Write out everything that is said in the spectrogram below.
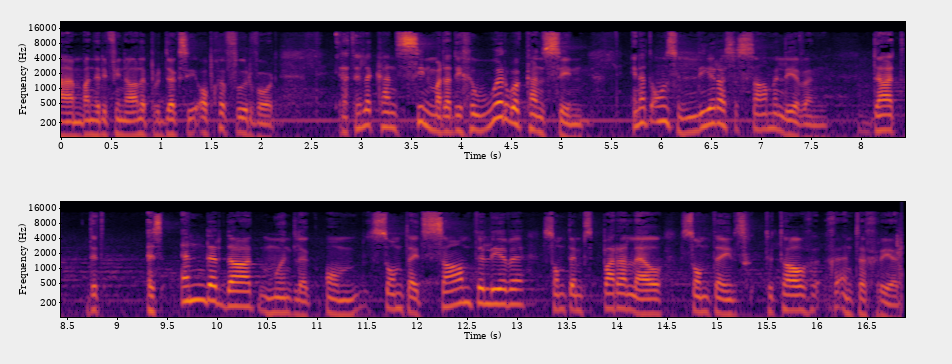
um, wanneer die finale produksie opgevoer word. En dat hulle kan sien, maar dat die gehoor ook kan sien en dat ons leer as 'n samelewing dat dit is inderdaad moontlik om soms saam te lewe, soms parallel, soms totaal geïntegreer,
